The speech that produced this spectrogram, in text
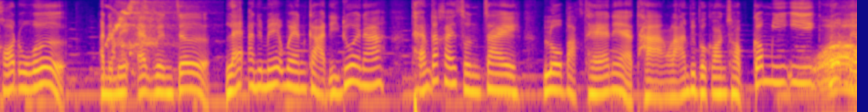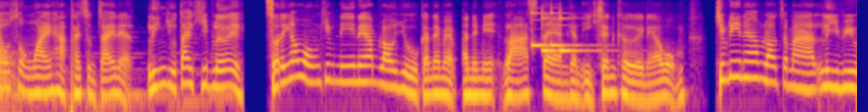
คอร์ดโอเวอร์อนิเมะแอดเวนเจอร์และอนิเมะแวนการ์ดอีกด้วยนะ แถมถ้าใครสนใจโลบักแท้เนี่ย ทางร้านบิลปกรณ์ช็อปก็มีอีกรวดเร็วส่งไว หากใครสนใจเนี่ย ลิงก์อยู่ใต้คลิปเลยสวัสดีครับผมคลิปนี้นะครับเราอยู่กันในแมปอนิเมะ Last Stand กันอีกเช่นเคยนะครับผมคลิปนี้นะครับเราจะมารีวิว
